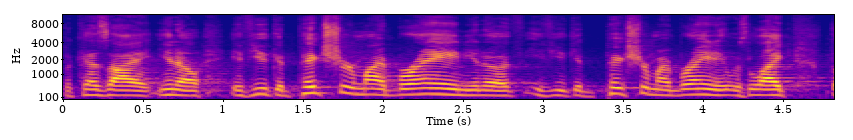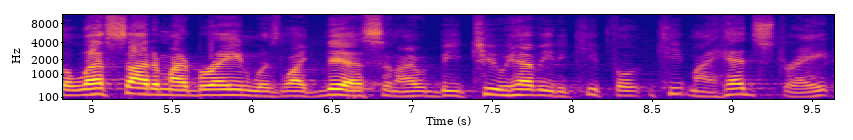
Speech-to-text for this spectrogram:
Because I, you know, if you could picture my brain, you know, if, if you could picture my brain, it was like the left side of my brain was like this, and I would be too heavy to keep, the, keep my head straight,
